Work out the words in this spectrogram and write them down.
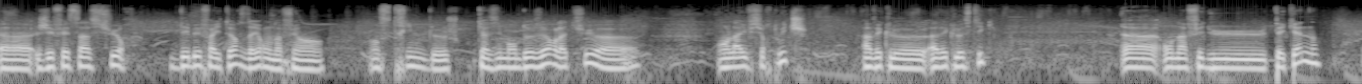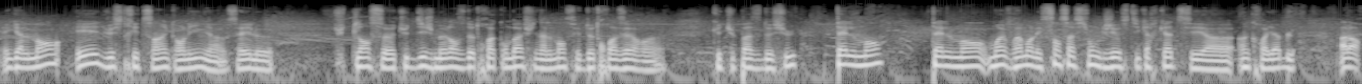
Euh, j'ai fait ça sur DB Fighters. D'ailleurs, on a fait un, stream de quasiment deux heures là-dessus euh, en live sur Twitch avec le avec le stick. Euh, on a fait du Tekken également et du Street 5 en ligne. Vous savez le, tu te lances, tu te dis je me lance 2 trois combats. Finalement, c'est 2-3 heures que tu passes dessus. Tellement tellement. Moi, vraiment, les sensations que j'ai au stick arcade, c'est euh, incroyable. Alors,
